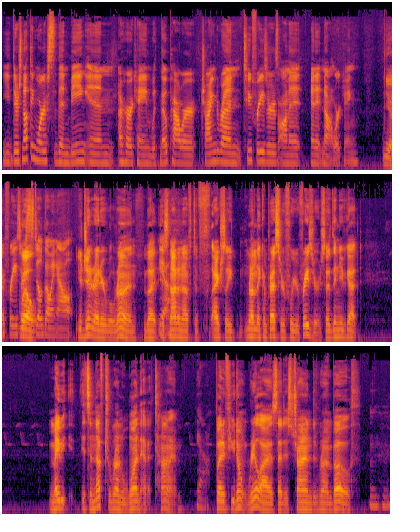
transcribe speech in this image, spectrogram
You, there's nothing worse than being in a hurricane with no power, trying to run two freezers on it, and it not working. Yeah. Your freezer's well, still going out. your generator will run, but Yeah. it's not enough to f- actually run the compressor for your freezer. So then you've got maybe it's enough to run one at a time. Yeah. But if you don't realize that it's trying to run both, Mm-hmm.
